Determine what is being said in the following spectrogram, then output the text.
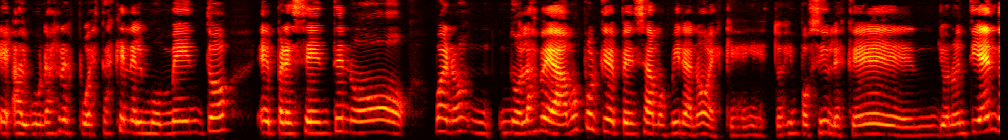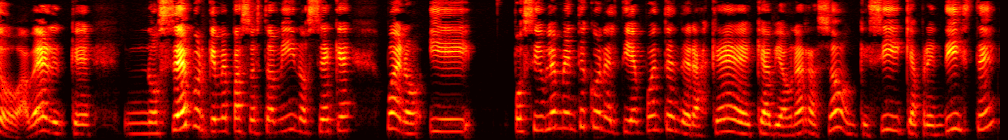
eh, algunas respuestas que en el momento eh, presente no, bueno, no las veamos porque pensamos, mira, no, es que esto es imposible, es que yo no entiendo, a ver, que no sé por qué me pasó esto a mí, no sé qué, bueno, y posiblemente con el tiempo entenderás que, que había una razón, que sí, que aprendiste,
